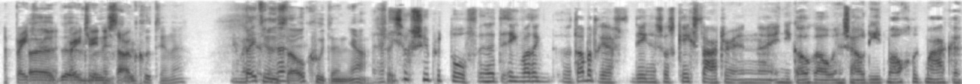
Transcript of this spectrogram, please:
en Patreon, uh, de, Patreon is daar ook goed in, hè? Ja, Patreon is daar ook goed in, ja. Het is ook super tof. En het, ik, wat, ik, wat dat betreft, dingen zoals Kickstarter en uh, Indiegogo en zo, die het mogelijk maken,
